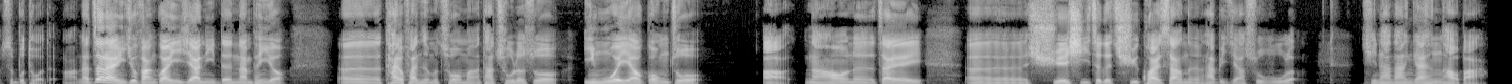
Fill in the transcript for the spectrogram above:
是不妥的啊。那再来，你就反观一下你的男朋友，呃，他有犯什么错吗？他除了说因为要工作。啊，然后呢，在呃学习这个区块上呢，他比较疏忽了，其他他应该很好吧？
